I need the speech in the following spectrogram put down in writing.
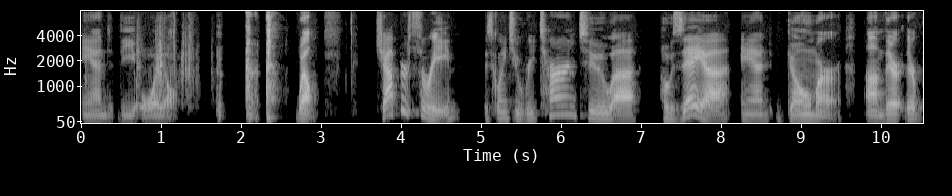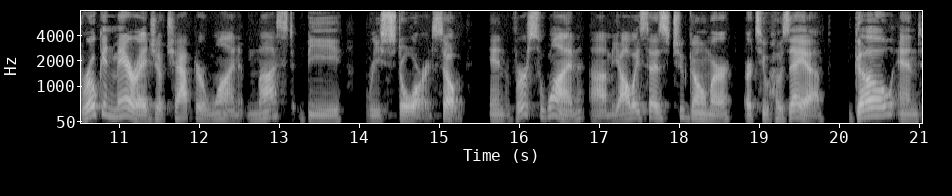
and the oil. well, chapter 3 is going to return to uh, Hosea and Gomer. Um, their, their broken marriage of chapter 1 must be restored. So in verse 1, um, Yahweh says to Gomer, or to Hosea, Go and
